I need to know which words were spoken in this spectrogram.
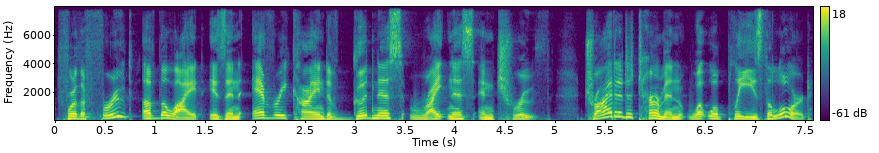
For the fruit of the light is in every kind of goodness, rightness, and truth. Try to determine what will please the Lord.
